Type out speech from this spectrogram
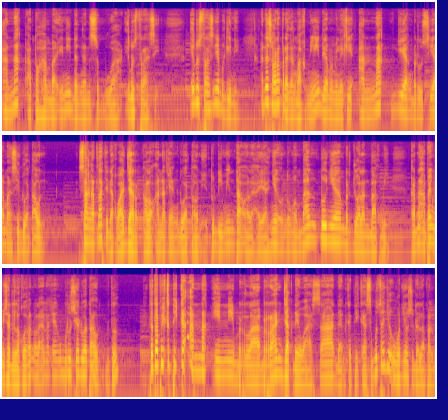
anak atau hamba ini dengan sebuah ilustrasi. Ilustrasinya begini. Ada seorang pedagang bakmi, dia memiliki anak yang berusia masih 2 tahun. Sangatlah tidak wajar kalau anak yang 2 tahun itu diminta oleh ayahnya untuk membantunya berjualan bakmi karena apa yang bisa dilakukan oleh anak yang berusia 2 tahun, betul? Tetapi ketika anak ini berla, beranjak dewasa dan ketika sebut saja umurnya sudah 18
